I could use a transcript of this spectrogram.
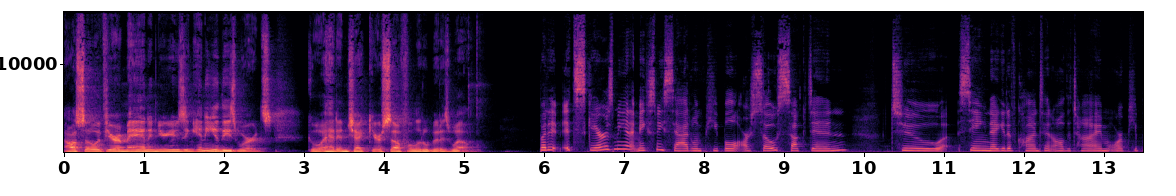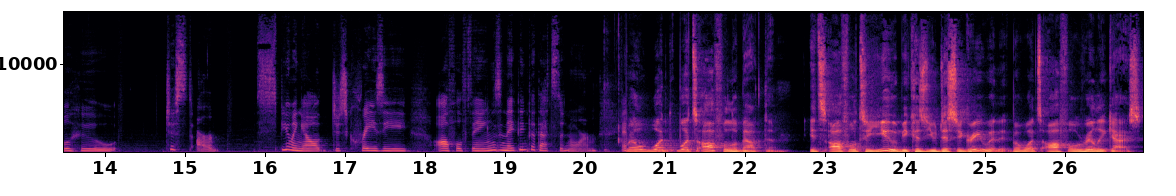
Also, if you're a man and you're using any of these words, go ahead and check yourself a little bit as well. But it, it scares me and it makes me sad when people are so sucked in to seeing negative content all the time or people who just are spewing out just crazy, awful things and they think that that's the norm. And Well, what what's awful about them? It's awful to you because you disagree with it. But what's awful really, guys?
